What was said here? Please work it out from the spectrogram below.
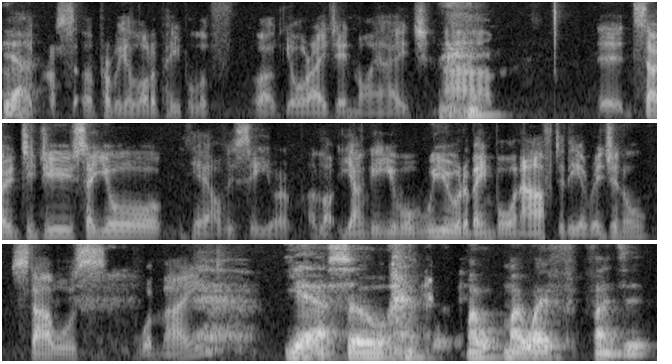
Yeah. across uh, probably a lot of people of well your age and my age. Um, uh, so did you? So you're yeah, obviously you're a lot younger. You were you would have been born after the original Star Wars were made. Yeah, so my my wife finds it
